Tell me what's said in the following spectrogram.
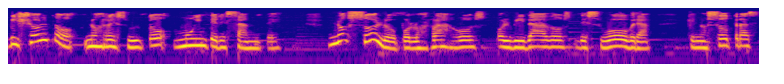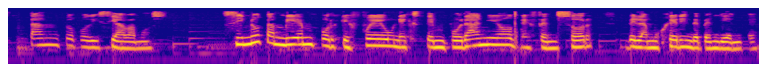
Villoldo nos resultó muy interesante, no sólo por los rasgos olvidados de su obra que nosotras tanto codiciábamos, sino también porque fue un extemporáneo defensor de la mujer independiente.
